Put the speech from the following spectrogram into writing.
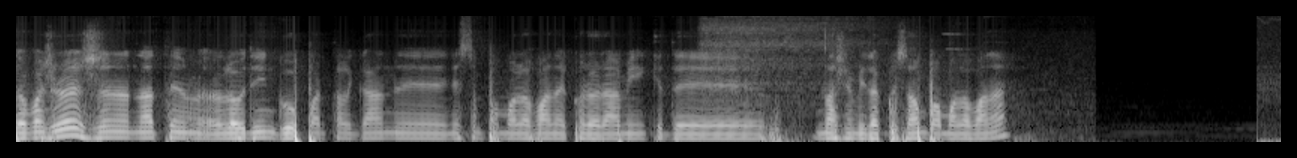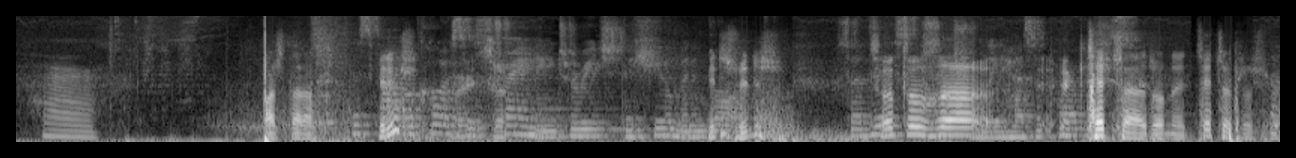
Zauważyłeś, że na, tym loadingu portal guny nie są pomalowane kolorami, kiedy w naszym widoku są pomalowane? Hmm. Patrz teraz. Widzisz? Widzisz, widzisz? Co to za jakieś-. Ciecze, Johnny, ciecze przeszły.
